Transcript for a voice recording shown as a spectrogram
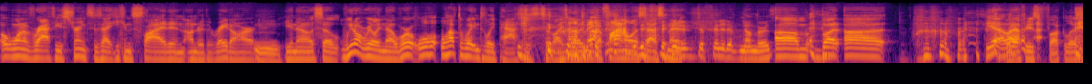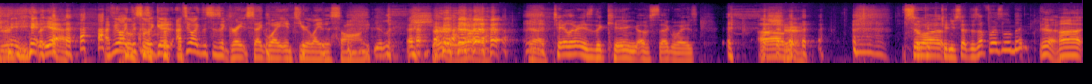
uh one of Raffi's strengths is that he can slide in under the radar. Mm. You know, so we don't really know. We're, we'll we'll have to wait until he passes to like really make a final assessment. definitive, definitive numbers. Um, but uh, yeah, like, Raffi's fuck ledger. yeah. I feel like this is a good. I feel like this is a great segue into your latest song. Sure. Yeah. Yeah. Taylor is the king of segues. sure. So, can, uh, can you set this up for us a little bit? yeah, Uh,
